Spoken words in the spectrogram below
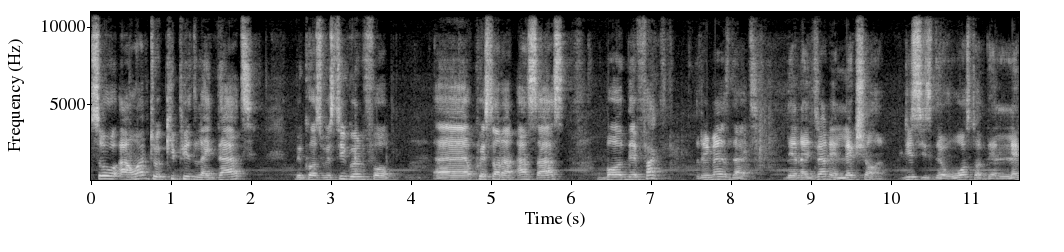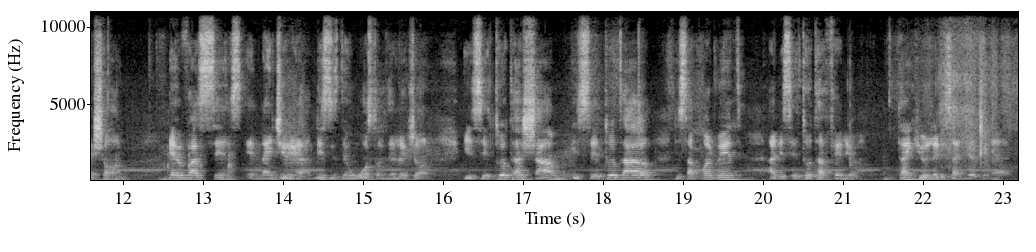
So I want to keep it like that because we're still going for uh, question and answers. But the fact remains that the Nigerian election, this is the worst of the election ever since in Nigeria. This is the worst of the election. It's a total sham, it's a total disappointment, and it's a total failure. Thank you, ladies and gentlemen.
